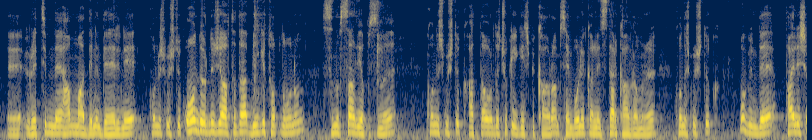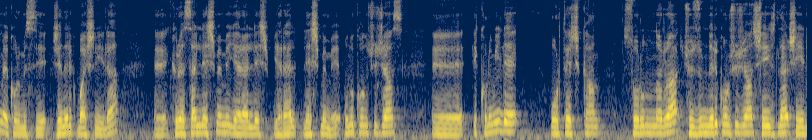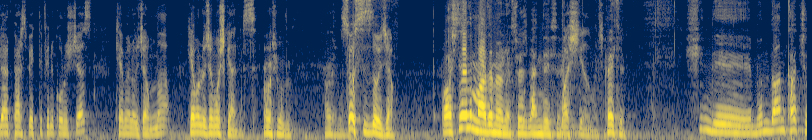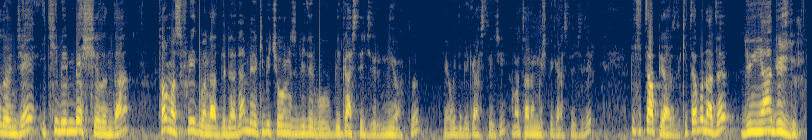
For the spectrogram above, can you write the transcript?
e, üretimle ham maddenin değerini konuşmuştuk. 14. haftada bilgi toplumunun sınıfsal yapısını konuşmuştuk. Hatta orada çok ilginç bir kavram, sembolik analistler kavramını konuşmuştuk. Bugün de paylaşım ekonomisi jenerik başlığıyla e, küreselleşme mi, yerelleş, yerelleşme mi bunu konuşacağız. E, ekonomiyle ortaya çıkan sorunlara çözümleri konuşacağız. Şehirler, şehirler perspektifini konuşacağız. Kemal Hocam'la. Kemal Hocam hoş geldiniz. Hoş bulduk. Hoş bulduk. Söz sizde hocam. Başlayalım madem öyle söz bendeyse. Başlayalım hocam. Peki. Şimdi bundan kaç yıl önce 2005 yılında Thomas Friedman adlı bir adam belki birçoğunuz bilir bu bir gazetecidir New Yorklu. Yahudi bir gazeteci ama tanınmış bir gazetecidir. Bir kitap yazdı. Kitabın adı Dünya Düzdür.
